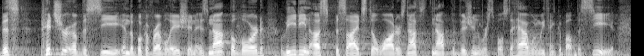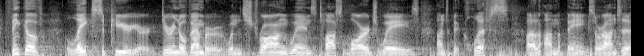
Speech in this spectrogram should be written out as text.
This picture of the sea in the book of Revelation is not the Lord leading us beside still waters. That's not the vision we're supposed to have when we think about the sea. Think of Lake Superior during November when strong winds toss large waves onto the cliffs uh, on the banks or onto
